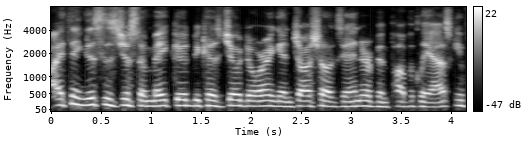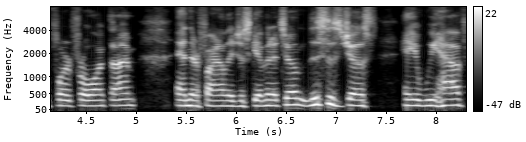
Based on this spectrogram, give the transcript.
I think this is just a make good because Joe Doering and Josh Alexander have been publicly asking for it for a long time, and they're finally just giving it to him. This is just, hey, we have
